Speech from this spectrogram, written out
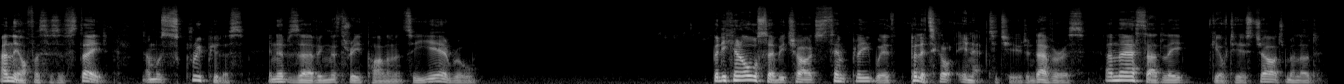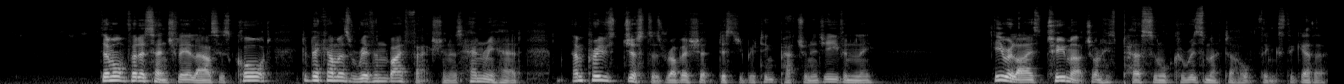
and the officers of state, and was scrupulous in observing the three Parliaments a year rule. But he can also be charged simply with political ineptitude and avarice, and there, sadly, guilty as charged, my lord. De Montfort essentially allows his court to become as riven by faction as Henry had, and proves just as rubbish at distributing patronage evenly. He relies too much on his personal charisma to hold things together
